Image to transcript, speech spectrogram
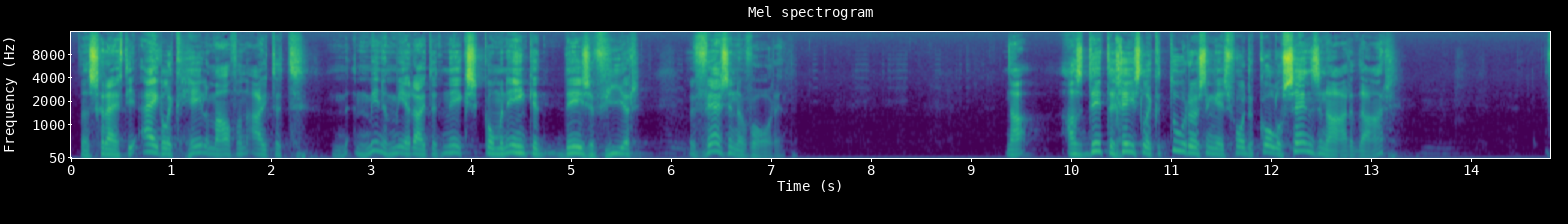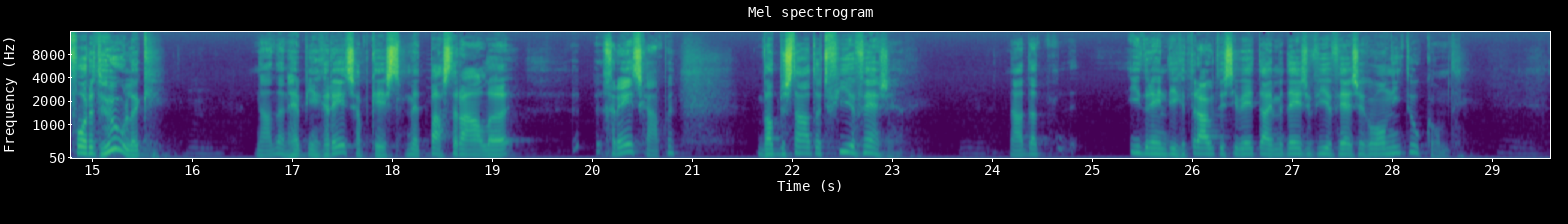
dan schrijft hij eigenlijk helemaal vanuit het, min of meer uit het niks, komen in één keer deze vier versen naar voren. Nou, als dit de geestelijke toerusting is voor de Colossensenaren daar, voor het huwelijk, nou, dan heb je een gereedschapkist met pastorale gereedschappen. wat bestaat uit vier versen. Nou, dat, iedereen die getrouwd is, die weet dat je met deze vier versen gewoon niet toekomt.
